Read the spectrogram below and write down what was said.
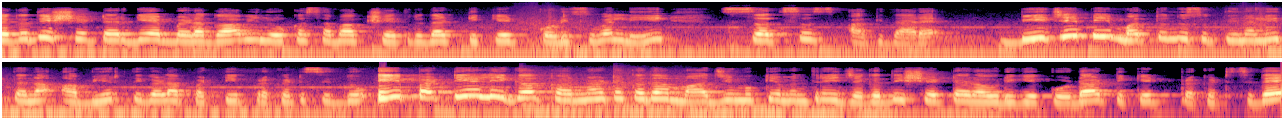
ಜಗದೀಶ್ ಶೆಟ್ಟರ್ಗೆ ಬೆಳಗಾವಿ ಲೋಕಸಭಾ ಕ್ಷೇತ್ರದ ಟಿಕೆಟ್ ಕೊಡಿಸುವಲ್ಲಿ ಸಕ್ಸಸ್ ಆಗಿದ್ದಾರೆ. ಬಿಜೆಪಿ ಮತ್ತೊಂದು ಸುತ್ತಿನಲ್ಲಿ ತನ್ನ ಅಭ್ಯರ್ಥಿಗಳ ಪಟ್ಟಿ ಪ್ರಕಟಿಸಿದ್ದು. ಈ ಪಟ್ಟಿಯಲ್ಲಿ ಈಗ ಕರ್ನಾಟಕದ ಮಾಜಿ ಮುಖ್ಯಮಂತ್ರಿ ಜಗದೀಶ್ ಶೆಟ್ಟರ್ ಅವರಿಗೆ ಕೂಡ ಟಿಕೆಟ್ ಪ್ರಕಟಿಸಿದೆ.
